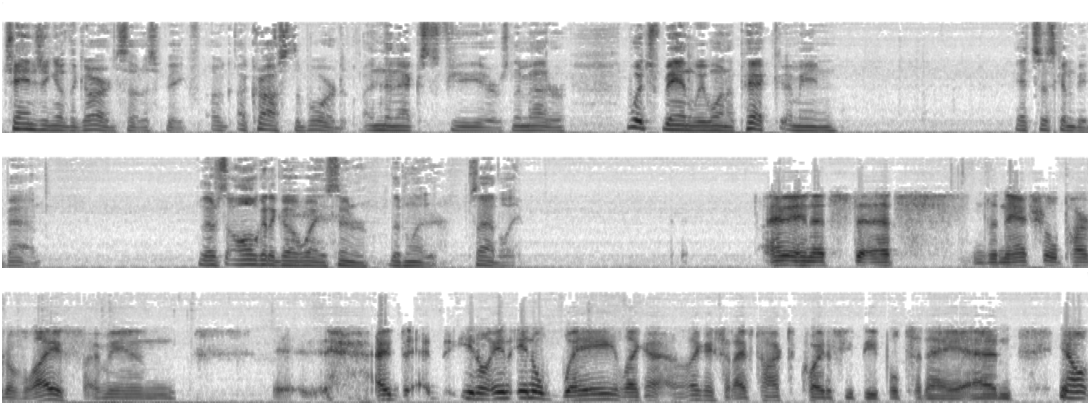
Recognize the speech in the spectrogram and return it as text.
changing of the guard, so to speak, a- across the board in the next few years. No matter which band we want to pick, I mean, it's just going to be bad. There's all going to go away sooner than later, sadly. and, and that's that's the natural part of life. I mean, I, you know, in in a way, like I, like I said, I've talked to quite a few people today, and you know,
